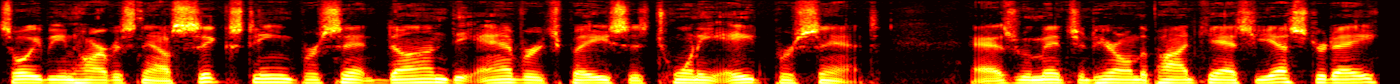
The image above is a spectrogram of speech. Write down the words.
Soybean harvest now 16% done. The average pace is 28%. As we mentioned here on the podcast yesterday,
